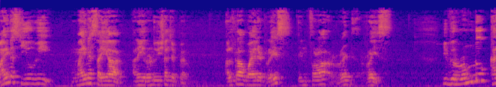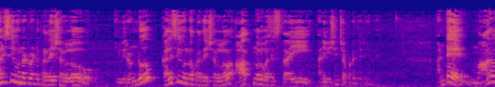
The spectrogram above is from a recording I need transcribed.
మైనస్ యూవి మైనస్ ఐఆర్ అనే ఈ రెండు విషయాలు చెప్పాను అల్ట్రా వైలెట్ రేస్ ఇన్ఫ్రా రెడ్ రేస్. ఇవి రెండు కలిసి ఉన్నటువంటి ప్రదేశంలో ఇవి రెండు కలిసి ఉన్న ప్రదేశంలో ఆత్మలు వసిస్తాయి అనే విషయం చెప్పడం జరిగింది. అంటే మానవ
